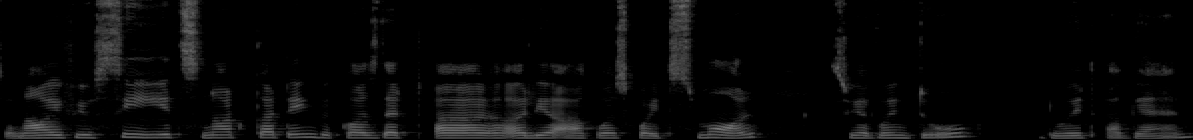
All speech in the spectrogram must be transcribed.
so now if you see it's not cutting because that uh, earlier arc was quite small. So we are going to do it again.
